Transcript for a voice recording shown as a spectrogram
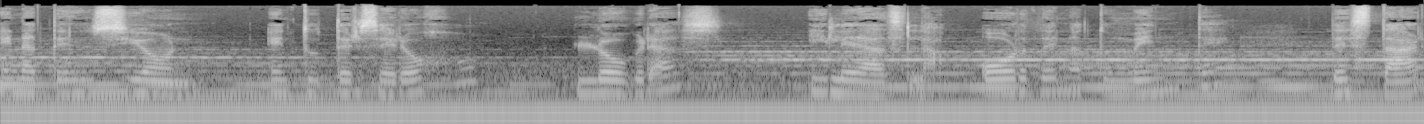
en atención en tu tercer ojo, logras y le das la orden a tu mente de estar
